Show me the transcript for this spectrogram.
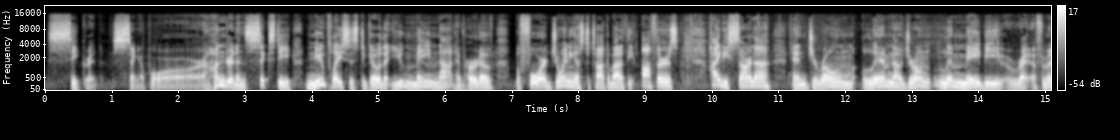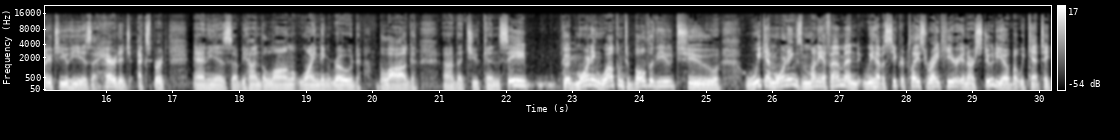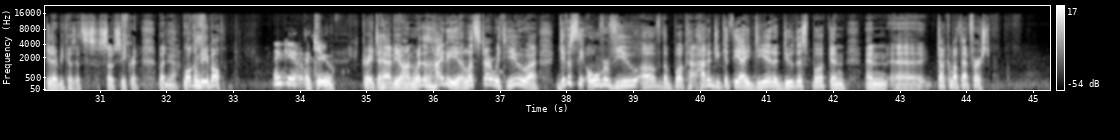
Secret Singapore. 160 new places to go that you may not have heard of before. Joining us to talk about it, the authors Heidi Sarna and Jerome Lim. Now, Jerome Lim may be re- familiar to you. He is a heritage expert and he is uh, behind the Long Winding Road blog uh, that you can see. Good morning. Welcome to both of you to Weekend Mornings, Money FM. And we have a secret place right here in our studio, but we can't take you there because it's so secret. But yeah. welcome to you both. Thank you. Thank you. Great to have you on with us. Heidi, let's start with you. Uh, give us the overview of the book. How, how, did you get the idea to do this book? And, and uh, talk about that first.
